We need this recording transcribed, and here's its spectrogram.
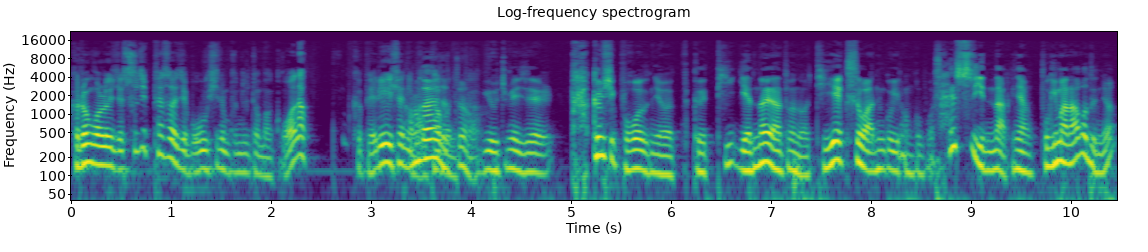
그런 걸로 이제 수집해서 이제 모으시는 분들도 많고 워낙 그 variation이 많다. 보니까 요즘에 이제 가끔씩 보거든요. 그 D, 옛날에 나왔던 뭐 DX 완구 이런 거 뭐 살 수 있나 그냥 보기만 하거든요.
